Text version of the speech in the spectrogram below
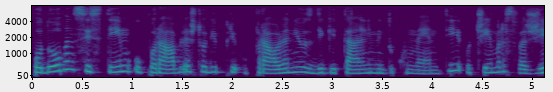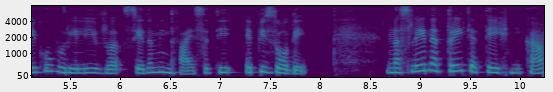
Podoben sistem uporabljaš tudi pri upravljanju z digitalnimi dokumenti, o čemer sva že govorili v sedemindvajseti epizodi. Naslednja, tretja tehnika,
